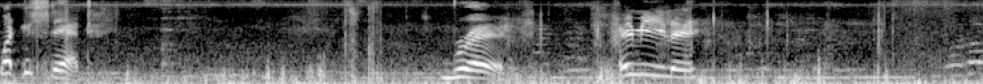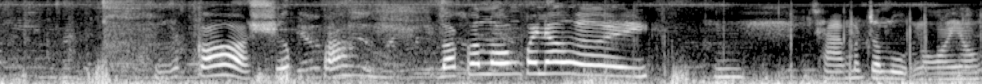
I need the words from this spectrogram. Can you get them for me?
what is that bruh ไม่มีเลยแล้วก็ชึบปังแล้วก็ลงไปเลยช้างมันจะหลุดน้อยเนาะ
